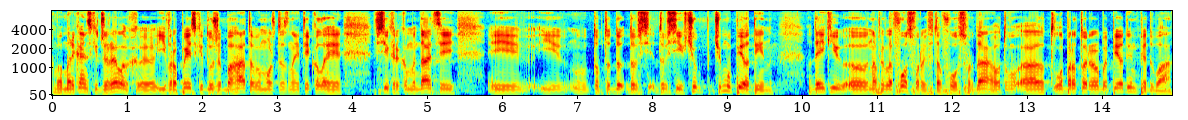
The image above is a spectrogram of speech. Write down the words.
в американських джерелах е, європейських дуже багато. Ви можете знайти колеги всіх рекомендацій, і, і ну, тобто до, до, всі, до всіх. Чому, чому P1? Деякі, наприклад, фосфор та фосфор. Да? От, от лабораторія робить P1, P2.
